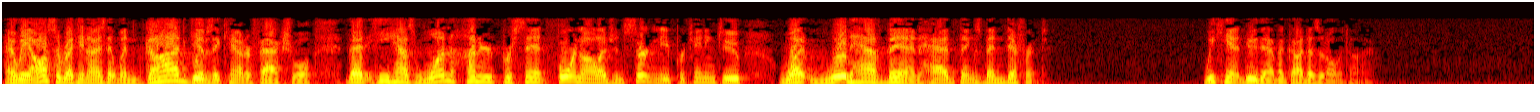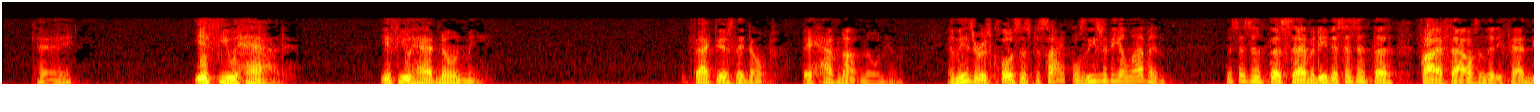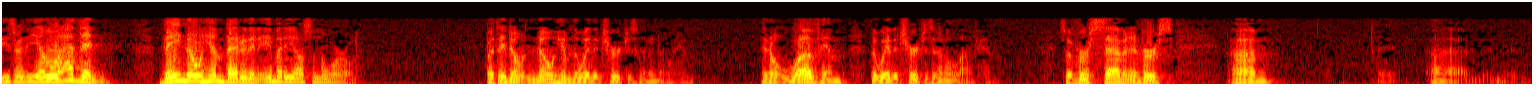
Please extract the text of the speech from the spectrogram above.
And we also recognize that when God gives a counterfactual, that He has 100% foreknowledge and certainty pertaining to what would have been had things been different. We can't do that, but God does it all the time. Okay? If you had. If you had known me. The fact is, they don't. They have not known him. And these are his closest disciples. These are the eleven. This isn't the 70. This isn't the 5,000 that he fed. These are the 11. They know him better than anybody else in the world. But they don't know him the way the church is going to know him. They don't love him the way the church is going to love him. So verse 7 and verse um, uh,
